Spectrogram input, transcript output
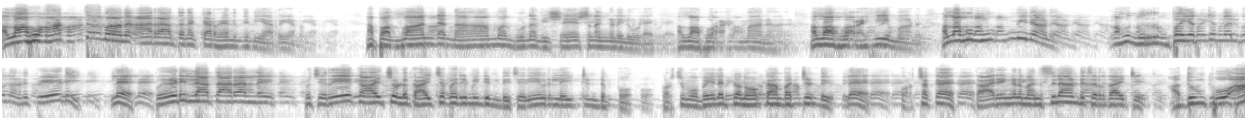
അള്ളാഹു മാത്രമാണ് ആരാധനക്കർഹൻ എന്ന് നീ അറിയണം. അപ്പൊ അള്ളാന്റെ നാമഗുണ വിശേഷണങ്ങളിലൂടെ അള്ളാഹു റഹ്മാനാണ് അള്ളാഹു റഹീമാണ് അള്ളാഹു മുഅ്മിനാണ്. അള്ളാഹു നിർഭയത്വം നൽകുന്നതാണ്. പേടി അല്ലേ പേടില്ലാത്ത ആരല്ലേ? ഇപ്പൊ ചെറിയ കാഴ്ച ഉള്ളു കാഴ്ച പരിമിതി ഉണ്ട്. ചെറിയ ഒരു ലൈറ്റ് ഉണ്ട് ഇപ്പോ. കുറച്ച് മൊബൈലൊക്കെ നോക്കാൻ പറ്റുന്നുണ്ട് അല്ലേ കുറച്ചൊക്കെ കാര്യങ്ങൾ മനസ്സിലാണ്ട് ചെറുതായിട്ട്. അതും ആ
